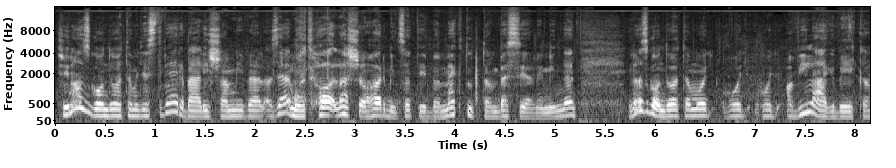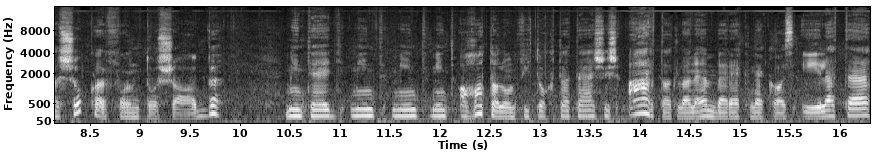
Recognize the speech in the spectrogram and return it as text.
És én azt gondoltam, hogy ezt verbálisan, mivel az elmúlt lassan 35 évben meg tudtam beszélni mindent, én azt gondoltam, hogy, hogy, hogy a világbéke sokkal fontosabb, mint, egy, mint, mint, mint a hatalomfitoktatás és ártatlan embereknek az élete.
